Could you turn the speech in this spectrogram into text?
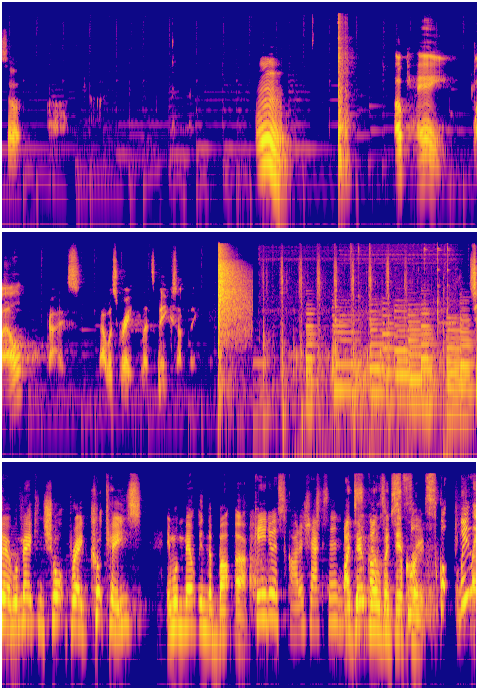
So. Mmm. Okay. Well, guys, that was great. Let's make something. So we're making shortbread cookies and we're melting the butter. Can you do a Scottish accent? I don't know the Scot- difference. Scot- really?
